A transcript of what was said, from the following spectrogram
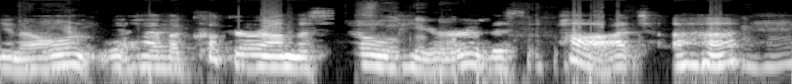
you know, yeah. we have a cooker on the stove here, this pot, uh-huh. Mm-hmm.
